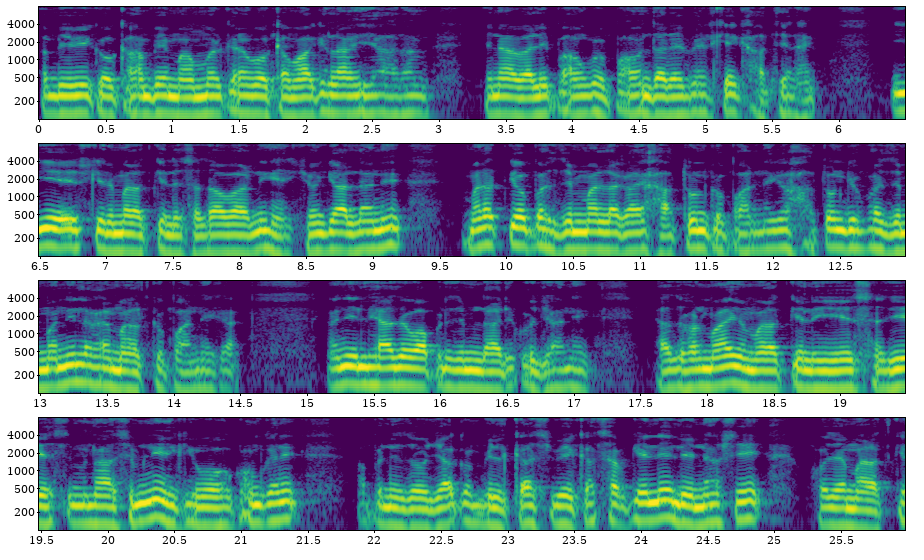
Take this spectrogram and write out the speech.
اور بیوی کو کام پہ معمول کریں، وہ کما کے لائیں یا آرام جناب والی پاؤں کو پاؤں درے بیٹھ کے کھاتے رہیں۔ یہ اس کے لیے مرد کے لیے سزاوار نہیں ہے، کیونکہ اللہ نے مرد کے اوپر ذمہ لگائے خاتون کو پالنے کا، خاتون کے اوپر ذمہ نہیں لگائے مرد کو پالنے کا۔ ہاں جی لہٰذا وہ اپنی ذمہ داری کو جانیں لہٰذا فرمائے مرد کے لیے یہ مناسب نہیں ہے کہ وہ حکم کریں۔ اپنے زوجہ کو بالکش بے کسب کے لیے لینا سے خود مرد کے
